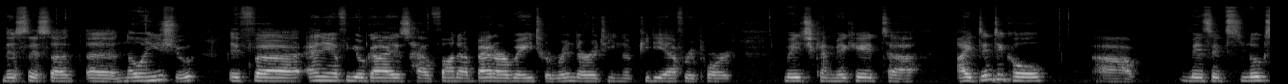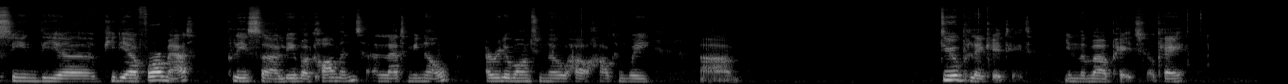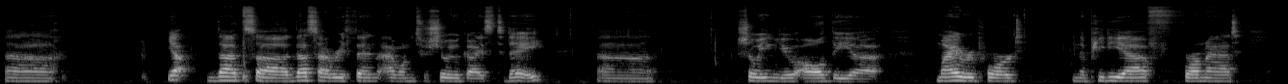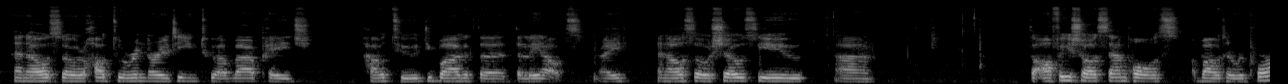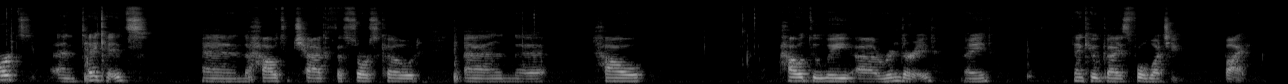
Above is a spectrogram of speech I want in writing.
This is a, a known issue. If uh, any of you guys have found a better way to render it in a PDF report, which can make it uh, identical uh, with its looks in the uh, PDF format, please leave a comment and let me know. I really want to know how, how can we um, duplicate it in the web page, okay? Uh, yeah, that's, uh, that's everything I wanted to show you guys today. Uh, showing you all the my report in the PDF format and also how to render it into a web page how to debug the, the layouts, right? And also shows you uh, the official samples about the reports and tickets and how to check the source code and uh, how how do we uh, render it, right? Thank you guys for watching. Bye.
